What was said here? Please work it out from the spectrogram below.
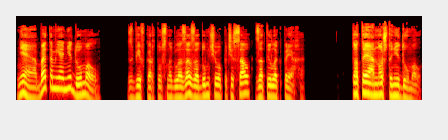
Не, об этом я не думал. Сбив картуз на глаза, задумчиво почесал затылок пряха. То-то и оно, что не думал.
